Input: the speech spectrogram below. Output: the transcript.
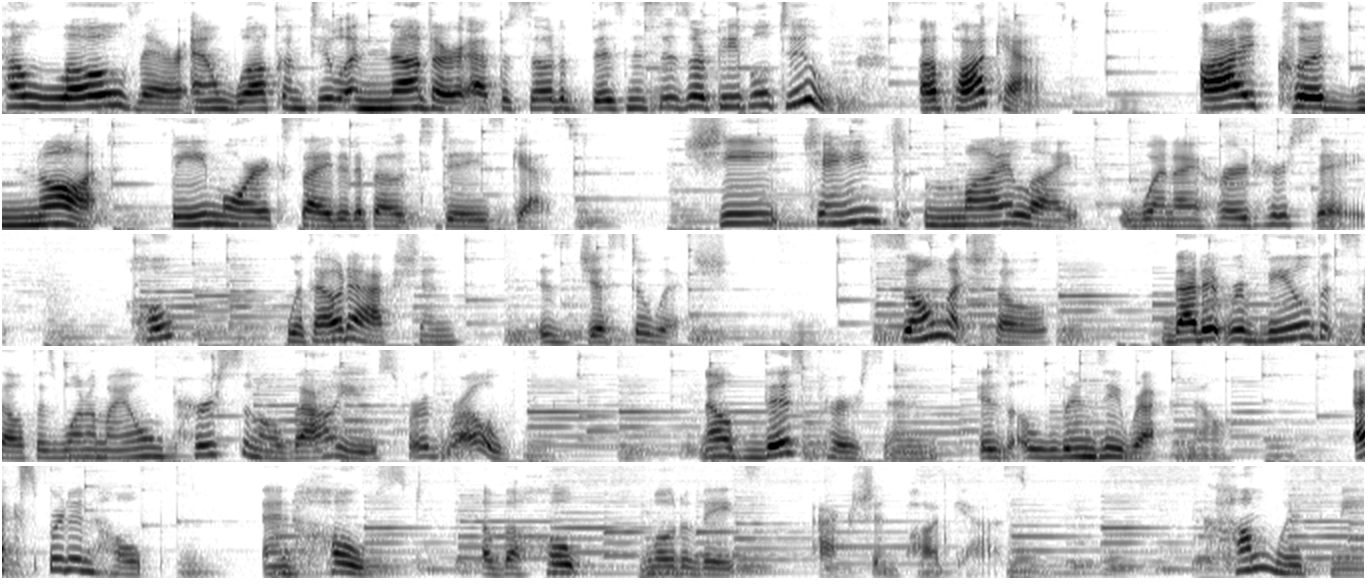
Hello there, and welcome to another episode of Businesses Are People Too, a podcast. I could not be more excited about today's guest. She changed my life when I heard her say, Hope without action is just a wish. So much so that it revealed itself as one of my own personal values for growth. Now, this person is Lindsay Recknell, expert in hope and host of the Hope Motivates Action podcast. Come with me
